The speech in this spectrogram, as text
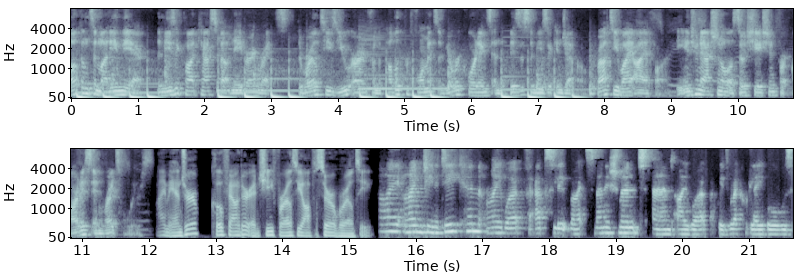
Welcome to Money in the Air, the music podcast about neighboring rights, the royalties you earn from the public performance of your recordings and the business of music in general. Brought to you by IFR, the International Association for Artists and Rights Holders. I'm Andrew, co founder and chief royalty officer of Royalty. Hi, I'm Gina Deacon. I work for Absolute Rights Management and I work with record labels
